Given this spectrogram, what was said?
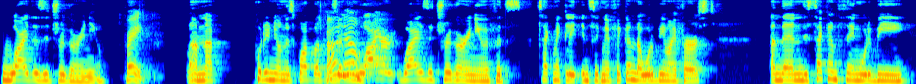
why does it trigger in you? Right. I'm not putting you on the spot, but Oh, like, no. why are, why is it triggering you if it's technically insignificant? That would be my first. And then the second thing would be,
